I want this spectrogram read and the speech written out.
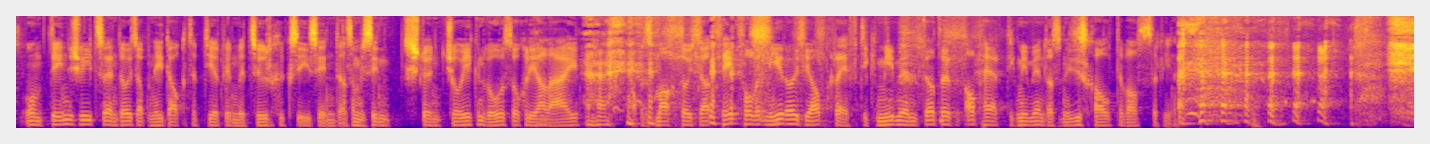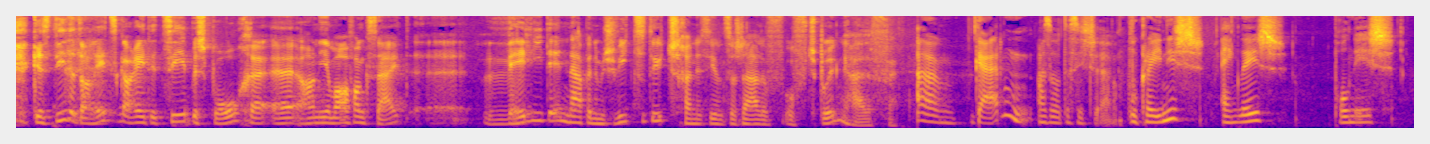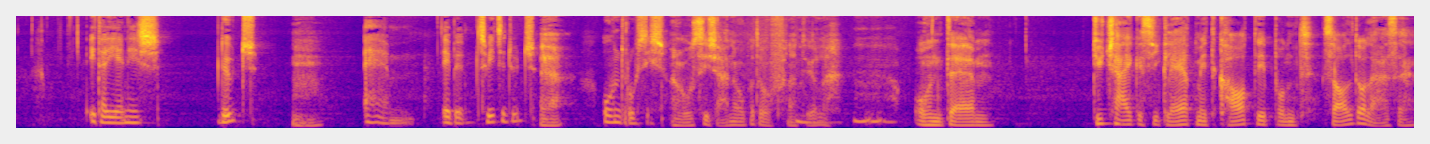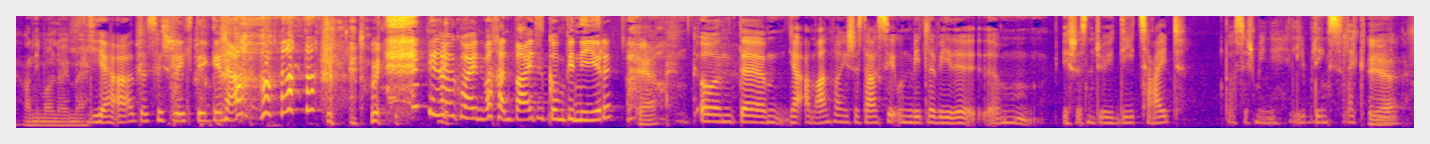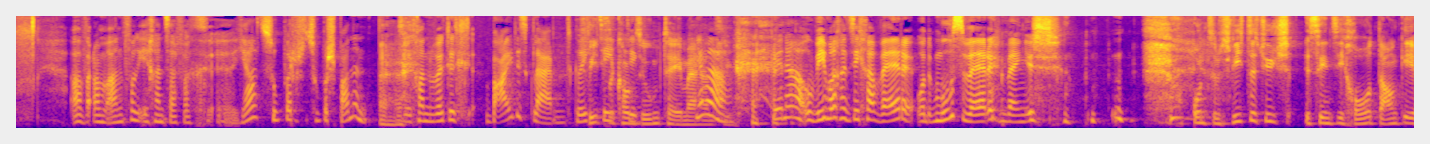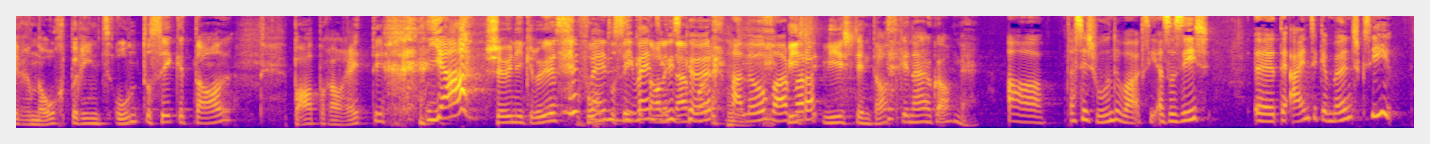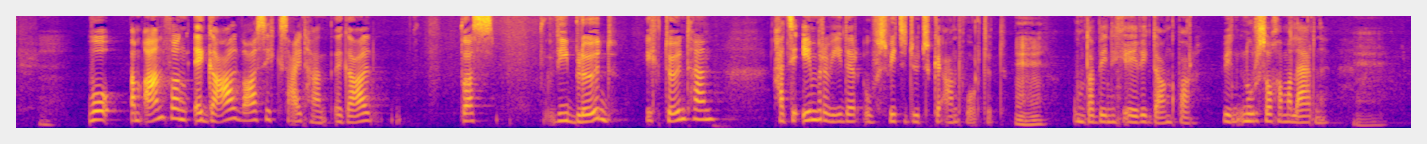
Und die Innerschweizer haben uns aber nicht akzeptiert, wenn wir Zürcher sind. Also wir sind, stehen schon irgendwo so ein bisschen allein. Aber das macht uns ja, dort holen wir unsere Abkräftigung. Wir müssen, oder Abhärtung, wir müssen also nicht ins kalte Wasser rein. Christina Daletzka hat jetzt sehr besprochen, äh, habe ich am Anfang gesagt. Welche denn neben dem Schweizerdeutsch können Sie uns so schnell auf, auf die Sprünge helfen? Ähm, gern. Also das ist äh, Ukrainisch, Englisch, Polnisch, Italienisch, Deutsch. eben Schweizerdeutsch Ja. und Russisch. Russisch auch noch oben drauf, natürlich. Und ähm, Deutsch haben sie gelernt mit K-Tipp und Saldo lesen, habe ich mal nicht mehr. Ja, das ist richtig, genau. ich habe gemeint, man kann beides kombinieren. Ja. Und ähm, ja, am Anfang ist es da gewesen, und mittlerweile ähm, ist es natürlich die Zeit, das ist meine Lieblingslektüre. Ja. Aber am Anfang, ich fand es einfach äh, ja, super, super spannend. Also ich habe wirklich beides gelernt. Schweizer. Konsumthemen Ja, genau. Und wie man sich auch wehren oder muss wehren, manchmal. Und zum Schweizerdeutsch sind sie gekommen, dank ihrer Nachbarin zu Untersiggental, Barbara Rettich. Ja, Schöne Grüße von wenn sie, wenn sie uns gehört. Hallo, Wie Barbara. ist, wie ist denn das genau gegangen? Ah, das ist wunderbar. Also sie ist äh, der einzige Mensch gewesen, wo am Anfang, egal was ich gesagt habe, egal was, wie blöd ich tönt habe, hat sie immer wieder auf Schweizerdeutsch geantwortet. Und da bin ich ewig dankbar. Nur so kann man lernen.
